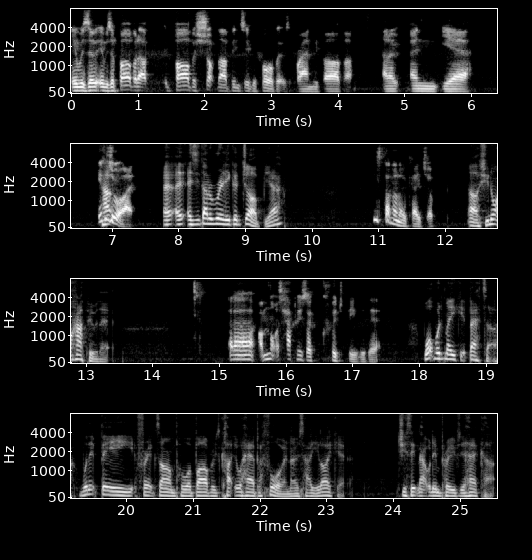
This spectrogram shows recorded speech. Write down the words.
it was a it was a barber that I, barber shop that I've been to before, but it was a brand new barber, and I, and yeah, it was How- all right. Uh, has he done a really good job? Yeah. He's done an okay job. Oh, so you're not happy with it? Uh, I'm not as happy as I could be with it. What would make it better? Would it be, for example, a barber who's cut your hair before and knows how you like it? Do you think that would improve your haircut?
